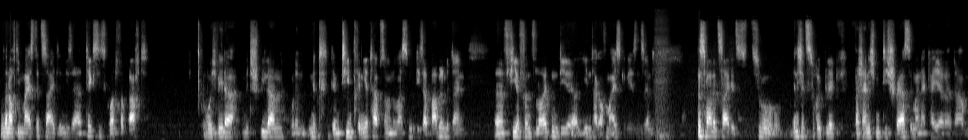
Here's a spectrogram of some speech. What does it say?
und dann auch die meiste Zeit in dieser Taxi-Squad verbracht wo ich weder mit Spielern oder mit dem Team trainiert habe, sondern du warst mit dieser Bubble, mit deinen äh, vier, fünf Leuten, die jeden Tag auf dem Eis gewesen sind. Das war eine Zeit jetzt zu, wenn ich jetzt zurückblicke, wahrscheinlich mit die schwerste in meiner Karriere, da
